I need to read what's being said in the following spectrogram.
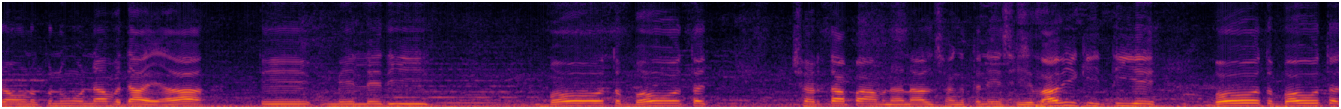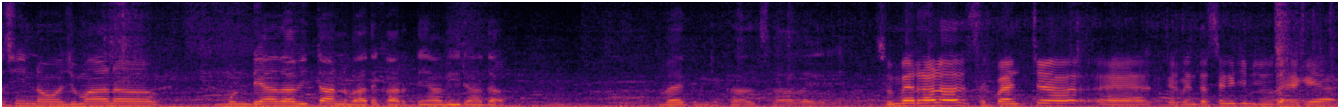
ਰੌਣਕ ਨੂੰ ਉਹਨਾਂ ਵਧਾਇਆ ਤੇ ਮੇਲੇ ਦੀ ਬਹੁਤ ਬਹੁਤ ਸ਼ਰਧਾ ਭਾਵਨਾ ਨਾਲ ਸੰਗਤ ਨੇ ਸੇਵਾ ਵੀ ਕੀਤੀ ਏ। ਬਹੁਤ ਬਹੁਤ ਅਸੀਂ ਨੌਜਵਾਨ ਮੁੰਡਿਆਂ ਦਾ ਵੀ ਧੰਨਵਾਦ ਕਰਦੇ ਹਾਂ ਵੀਰਾਂ ਦਾ। ਵਾਹਿਗੁਰੂ ਜੀ ਖਾਲਸਾ ਵਾਹਿਗੁਰੂ। ਸੋ ਮੇਰੇ ਨਾਲ ਸਰਪੰਚ ਗੁਰਵਿੰਦਰ ਸਿੰਘ ਜੀ ਮੌਜੂਦ ਹੈਗੇ ਆ।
